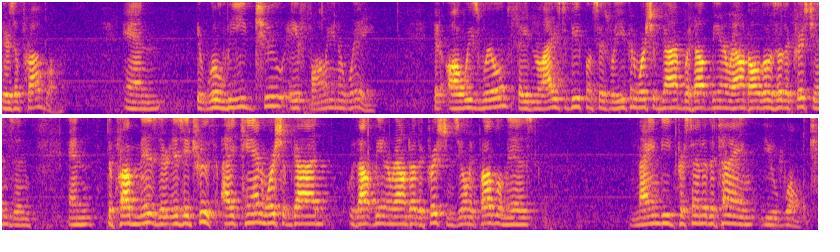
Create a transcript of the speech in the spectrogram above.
there's a problem. And it will lead to a falling away. It always will. Satan lies to people and says, well, you can worship God without being around all those other Christians. And, and the problem is, there is a truth. I can worship God without being around other Christians. The only problem is, 90% of the time, you won't.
